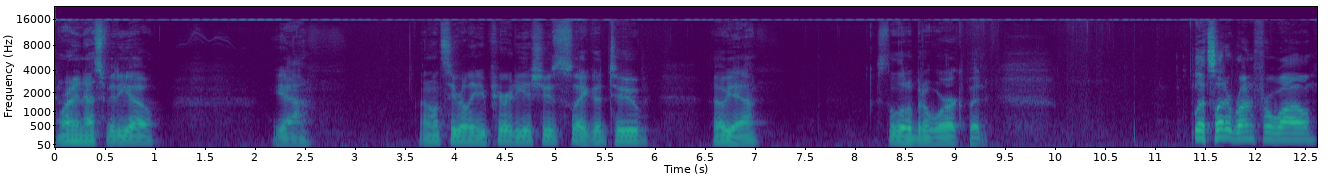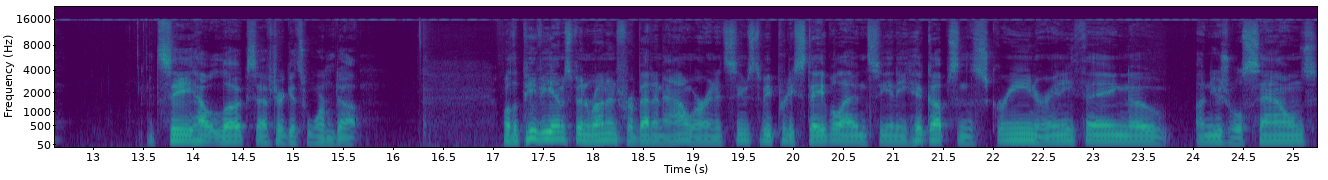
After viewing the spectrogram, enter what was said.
running S video. Yeah. I don't see really any purity issues. It's like a good tube. Oh yeah. Just a little bit of work, but let's let it run for a while and see how it looks after it gets warmed up. Well, the PVM's been running for about an hour and it seems to be pretty stable. I didn't see any hiccups in the screen or anything, no unusual sounds,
